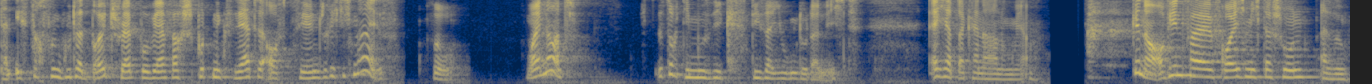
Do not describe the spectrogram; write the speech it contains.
dann ist doch so ein guter Deutschrap, wo wir einfach Sputniks Werte aufzählen, richtig nice. So, why not? Ist doch die Musik dieser Jugend oder nicht? Ich habe da keine Ahnung mehr. Genau, auf jeden Fall freue ich mich da schon. Also,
